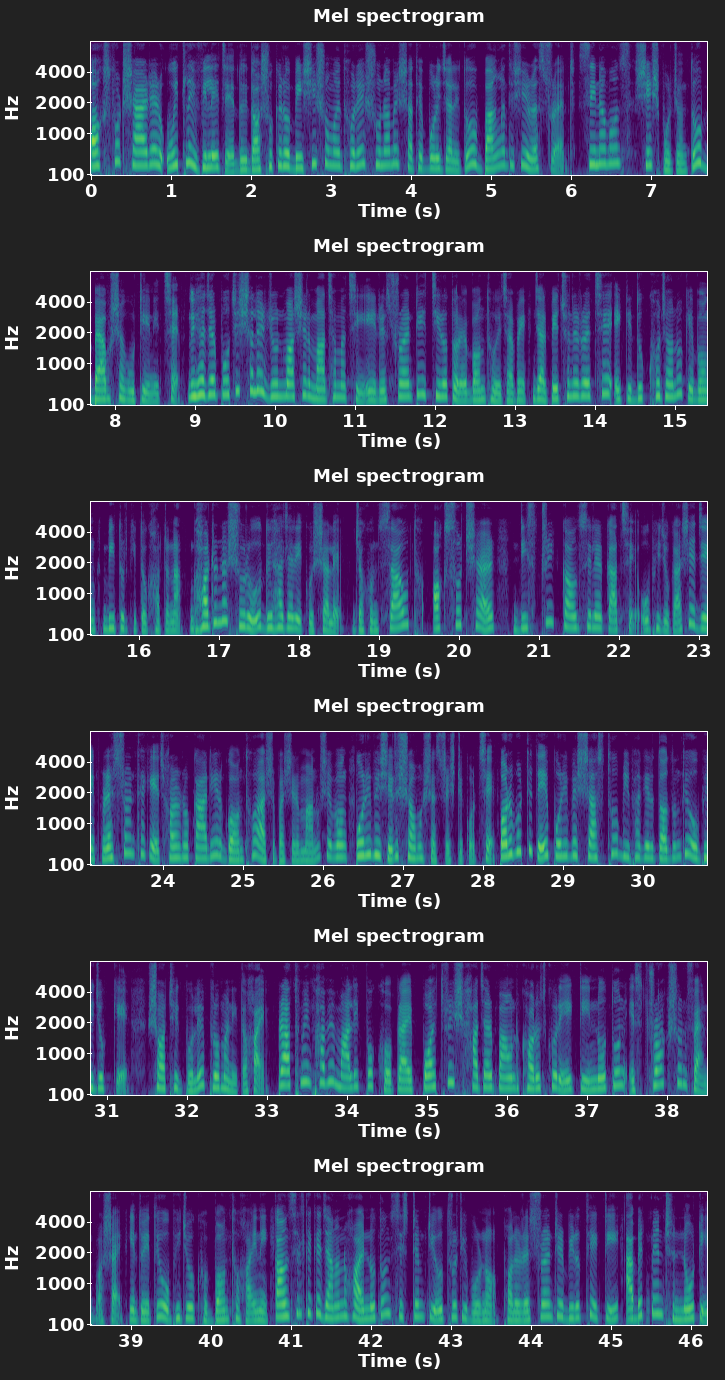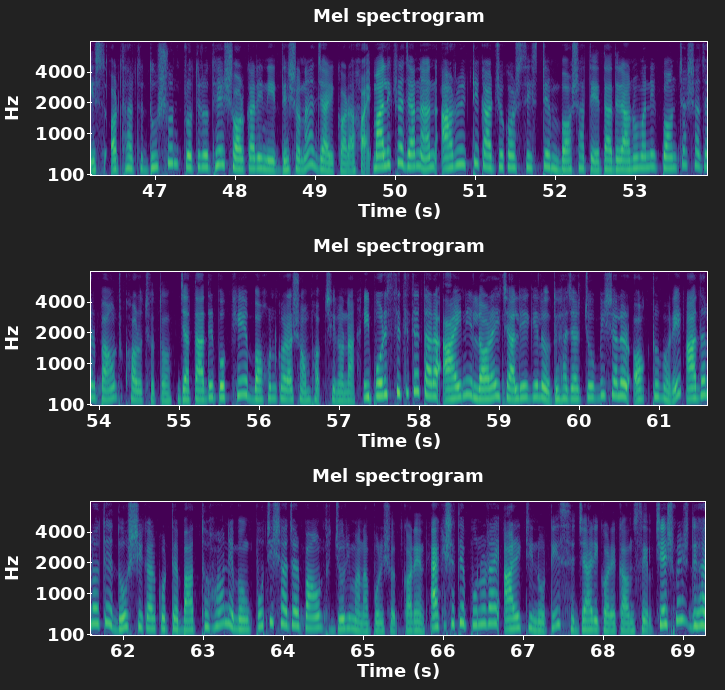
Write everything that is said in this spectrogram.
Oxford শায়ারের উইথলি ভিলেজে দুই দশকেরও বেশি সময় ধরে সুনামের সাথে পরিচালিত বাংলাদেশি রেস্টুরেন্ট সিনামন্স শেষ পর্যন্ত ব্যবসা গুটিয়ে নিচ্ছে। দুই হাজার পঁচিশ সালের জুন মাসের মাঝামাঝি এই রেস্টুরেন্টটি চিরতরে বন্ধ হয়ে যাবে, যার পেছনে রয়েছে একটি দুঃখজনক এবং বিতর্কিত ঘটনা। ঘটনার শুরু দুই হাজার একুশ সালে, যখন সাউথ অক্সফোর্ডশায়ার ডিস্ট্রিক্ট কাউন্সিলের কাছে অভিযোগ আসে যে রেস্টুরেন্ট থেকে ছড়ানো কারির গন্ধ আশেপাশের মানুষ এবং পরিবেশের সমস্যা সৃষ্টি করছে। পরবর্তীতে পরিবেশ, স্বাস্থ্য বিভাগের তদন্তে অভিযোগকে সঠিক বলে প্রমাণিত হয়। প্রাথমিকভাবে মালিকপক্ষ প্রায় পঁয়ত্রিশ হাজার পাউন্ড খরচ করে একটি নতুন স্ট্রাকশন ফ্যান বসায়, কিন্তু এতে অভিযোগ বন্ধ হয়নি। কাউন্সিল থেকে জানানো হয়, নতুন সিস্টেমটিও ত্রুটিপূর্ণ, ফলে রেস্টুরেন্টের বিরুদ্ধে একটি অ্যাবেটমেন্ট নোটিশ, অর্থাৎ দূষণ প্রতিরোধে সরকারি নির্দেশনা জারি করা হয়। মালিকরা জানান, আরও একটি কার্যকর সিস্টেম বসাতে তাদের আনুমানিক পঞ্চাশ হাজার পাউন্ড খরচ হতো, যা তাদের পক্ষে বহন করা সম্ভব ছিল না। এই পরিস্থিতিতে তারা আইনি লড়াই চালিয়ে গেলেও দুই সালের অক্টোবরে আদালতে দোষ স্বীকার করতে বাধ্য হন এবং পঁচিশ হাজার পাউন্ড জরিমানা পরিশোধ করেন। একই সাথে পুনরায় আরেকটি নোটিশ জারি করে কাউন্সিল। শেষমেশ দুই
